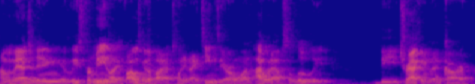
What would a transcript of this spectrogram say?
I'm imagining, at least for me, like if I was gonna buy a 2019 ZR1, I would absolutely be tracking that car.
